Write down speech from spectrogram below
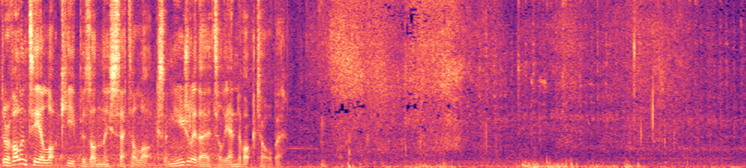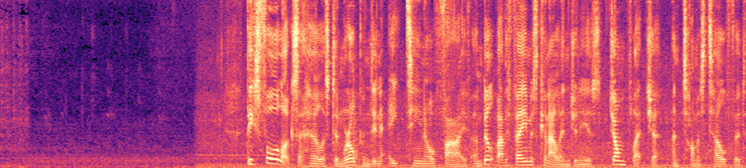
There are volunteer lock keepers on this set of locks and usually they're there till the end of October. These four locks at Hurleston were opened in 1805 and built by the famous canal engineers John Fletcher and Thomas Telford.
